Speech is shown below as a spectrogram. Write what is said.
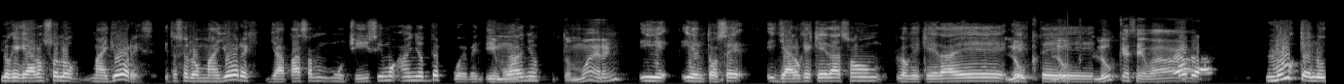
Lo que quedaron son los mayores. Entonces los mayores ya pasan muchísimos años después, 25 años. mueren. Y, y entonces y ya lo que queda son, lo que queda es Luke, este, Luke, que se va. Luke, que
